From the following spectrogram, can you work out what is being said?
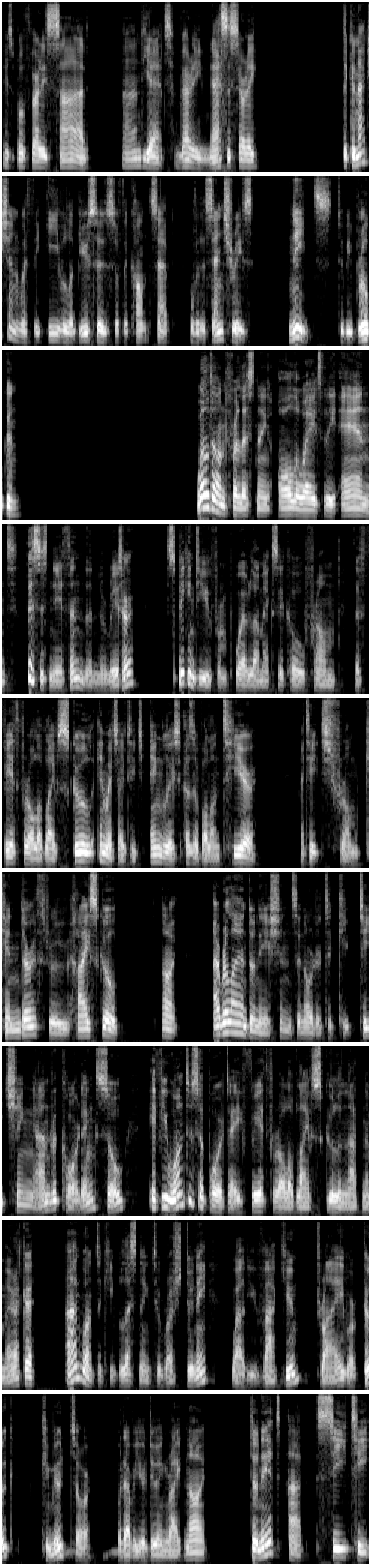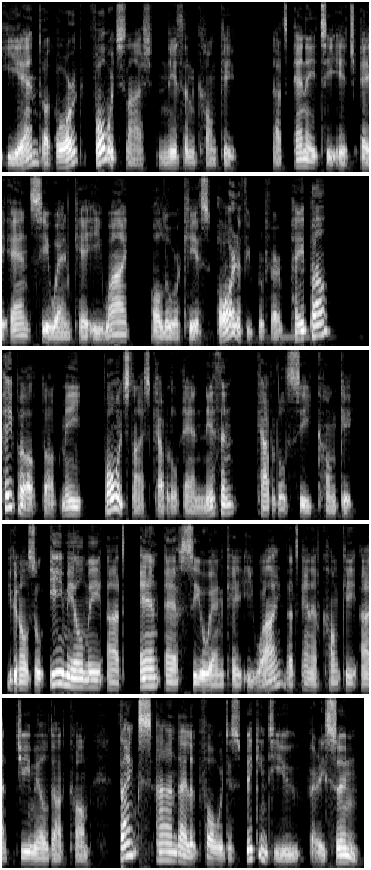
is both very sad and yet very necessary. The connection with the evil abuses of the concept over the centuries needs to be broken. Well done for listening all the way to the end. This is Nathan, the narrator, speaking to you from Puebla, Mexico, from the Faith for All of Life school in which I teach English as a volunteer. I teach from kinder through high school. Now, I rely on donations in order to keep teaching and recording, so if you want to support a Faith for All of Life school in Latin America and want to keep listening to Rushdoony while you vacuum, drive, or cook, commute, or whatever you're doing right now, donate at cten.org forward slash Nathan Conkey. That's N A T H A N C O N K E Y, all lowercase. Or if you prefer PayPal, paypal.me forward slash capital N Nathan, capital C Conkey. You can also email me at nfconkey, that's nfconkey at gmail.com. Thanks, and I look forward to speaking to you very soon.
